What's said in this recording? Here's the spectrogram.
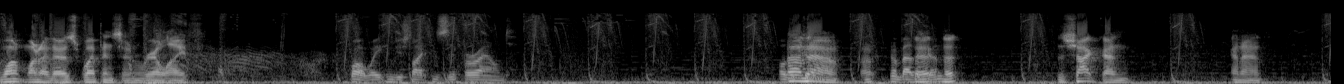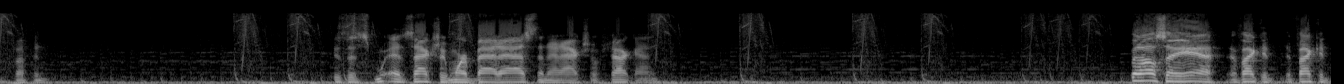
I want one of those weapons in real life. What, where you can just like zip around? Or the Oh gun. no! What about the the, gun? the, the shotgun kind of weapon. Because it's it's actually more badass than an actual shotgun. But also, yeah, if I could if I could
